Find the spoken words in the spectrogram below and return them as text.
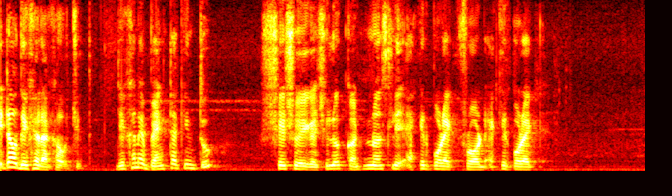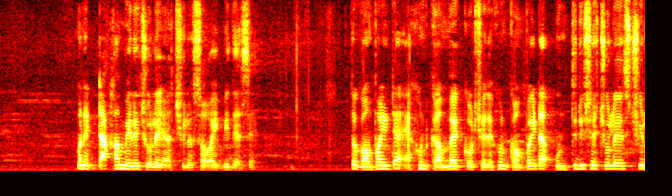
এটাও দেখে রাখা উচিত। যেখানে ব্যাংকটা কিন্তু শেষ হয়ে গেছিল কন্টিনিউয়াসলি একের পর এক ফ্রড একের পর এক মানে টাকা মেরে চলে যাচ্ছিল সবাই বিদেশে। তো কোম্পানিটা এখন কামব্যাক করছে। দেখুন, কোম্পানিটা উনত্রিশে চলে এসেছিল,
